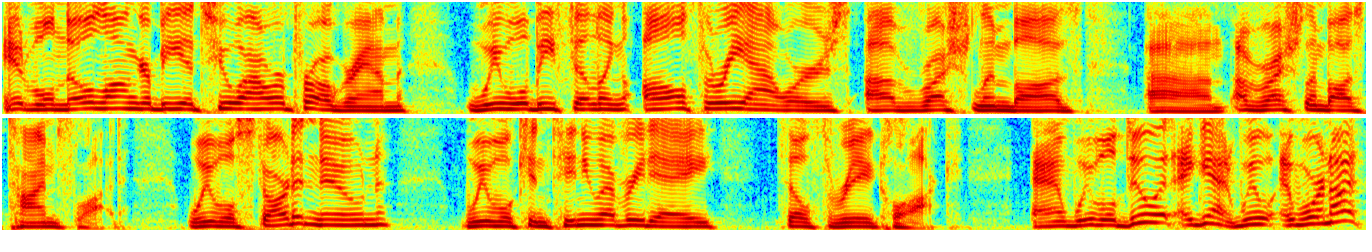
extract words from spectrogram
It will no longer be a two-hour program. We will be filling all three hours of Rush Limbaugh's um, of Rush Limbaugh's time slot. We will start at noon. We will continue every day till three o'clock. And we will do it again. We, we're not,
